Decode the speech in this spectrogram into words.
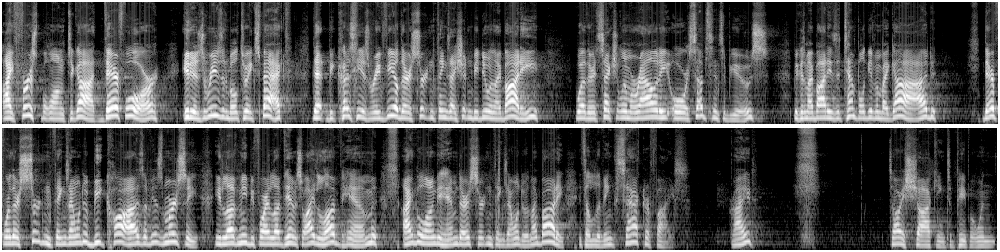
I first belong to God. Therefore, it is reasonable to expect that because he has revealed there are certain things I shouldn't be doing with my body, whether it's sexual immorality or substance abuse, because my body is a temple given by God. Therefore, there are certain things I won't do because of his mercy. He loved me before I loved him, so I love him. I belong to him. There are certain things I won't do with my body. It's a living sacrifice, right? It's always shocking to people when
